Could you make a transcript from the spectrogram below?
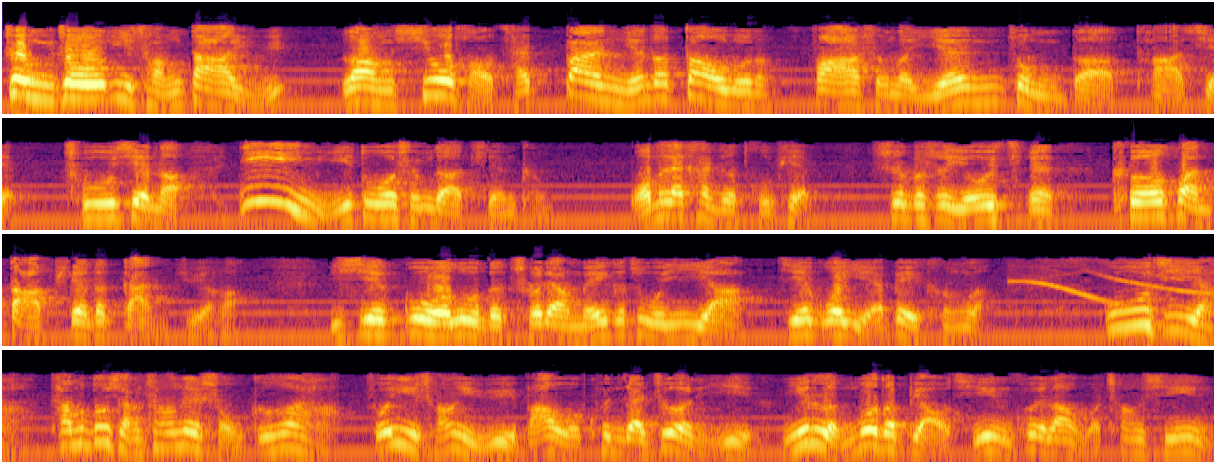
郑州一场大雨，让修好才半年的道路呢，发生了严重的塌陷，出现了。一米多深的天坑，我们来看这图片，是不是有一点科幻大片的感觉哈？一些过路的车辆没个注意啊，结果也被坑了。估计呀，他们都想唱那首歌啊，说一场雨把我困在这里，你冷漠的表情会让我伤心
